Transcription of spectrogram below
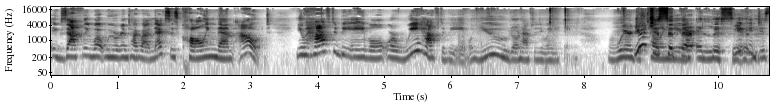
exactly what we were going to talk about next is calling them out. You have to be able or we have to be able you don't have to do anything we're just You just sit you, there and listen. you can just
